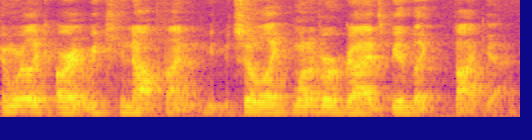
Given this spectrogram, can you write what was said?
And we're like, all right, we cannot find him. So like one of our guides, we had like five guides.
